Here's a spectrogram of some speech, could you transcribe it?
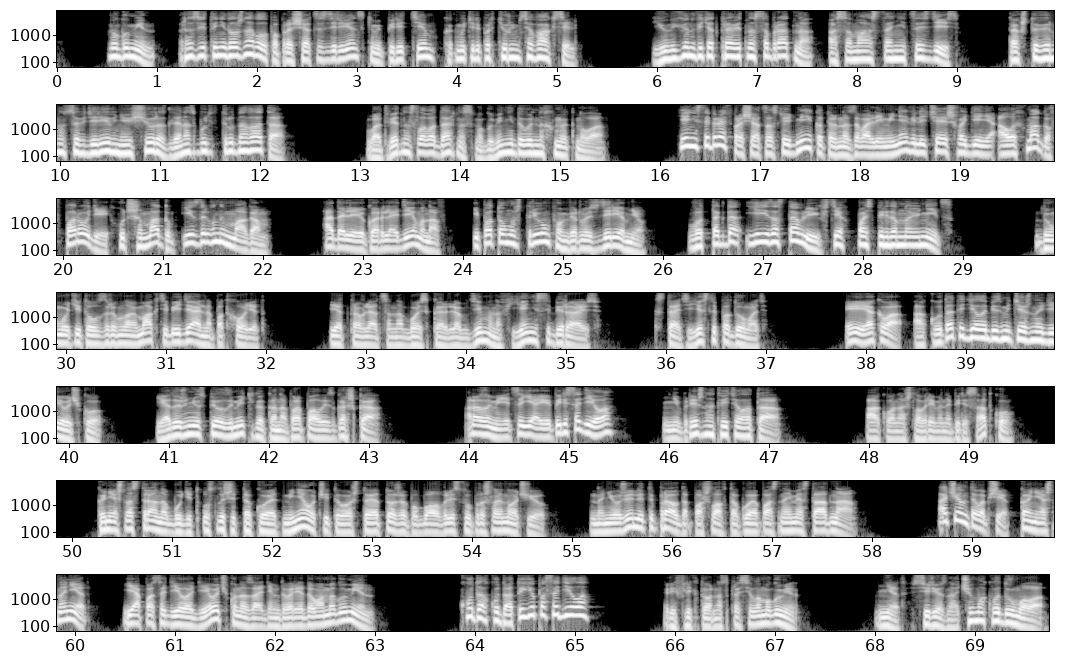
Магумин, Разве ты не должна была попрощаться с деревенскими перед тем, как мы телепортируемся в Аксель? Юн-Юн ведь отправит нас обратно, а сама останется здесь. Так что вернуться в деревню еще раз для нас будет трудновато». В ответ на слова Даркнесс Магумин недовольно хмыкнула. «Я не собираюсь прощаться с людьми, которые называли меня величайшего гения алых магов пародией, худшим магом и взрывным магом. Одолею короля демонов, и потом уж с триумфом вернусь в деревню. Вот тогда я и заставлю их всех пасть передо мной ниц». Думаю, титул «Взрывной маг» тебе идеально подходит. И отправляться на бой с королем демонов я не собираюсь. Кстати, если подумать. «Эй, Аква, а куда ты дела безмятежную девочку?» Я даже не успел заметить, как она пропала из горшка. «Разумеется, я ее пересадила», — небрежно ответила та. Аква нашла время на пересадку? Конечно, странно будет услышать такое от меня, учитывая, что я тоже побывал в лесу прошлой ночью. Но неужели ты правда пошла в такое опасное место одна?» «О чем ты вообще? Конечно нет. Я посадила девочку на заднем дворе дома Магумин». «Куда-куда ты ее посадила?» Рефлекторно спросила Магумин. «Нет, серьезно, о чем Аква думала?»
